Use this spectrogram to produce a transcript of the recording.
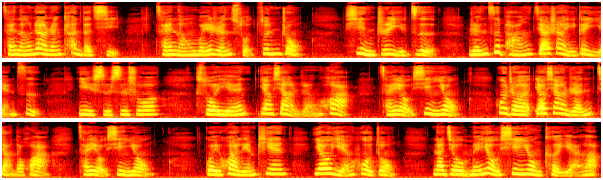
才能让人看得起，才能为人所尊重。信之一字，人字旁加上一个言字，意思是说，所言要像人话，才有信用；或者要像人讲的话，才有信用。鬼话连篇，妖言惑众。那就没有信用可言了。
